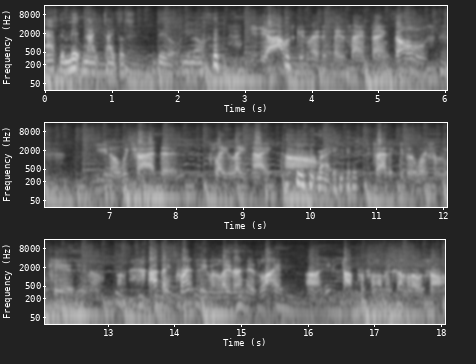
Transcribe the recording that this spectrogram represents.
after midnight type of deal, you know. yeah, I was getting ready to say the same thing. Those, you know, we tried to play late night. Um, right. to try to keep it away from the kids, you know. Uh, I think Prince, even later in his life, uh, he stopped performing some of those songs.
